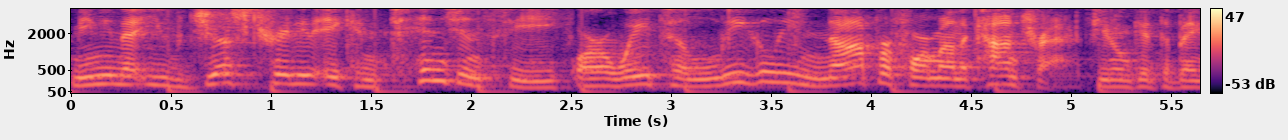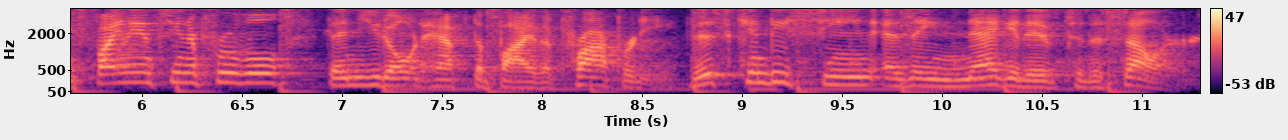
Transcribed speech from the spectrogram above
meaning that you've just created a contingency or a way to legally not perform on the contract. If you don't get the bank financing approval, then you don't have to buy the property. This can be seen as a negative to the seller.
